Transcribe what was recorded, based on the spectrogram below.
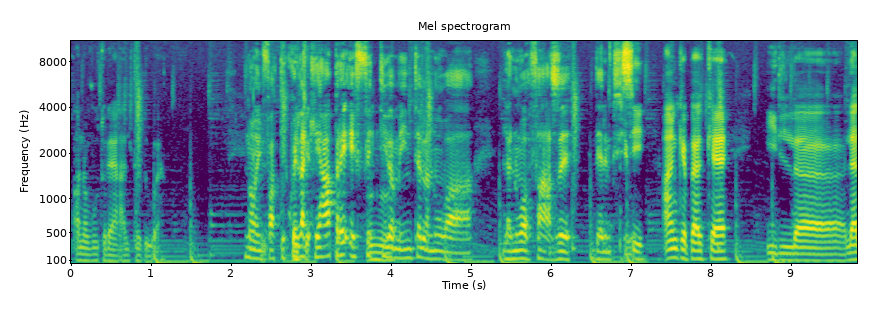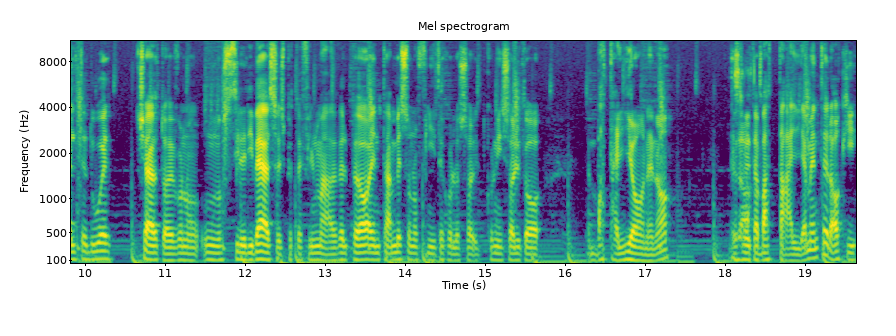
hanno avuto le altre due. No, infatti, quella Perché- che apre effettivamente la, nuova, la nuova fase dell'MCU. Sì, anche perché il, eh, le altre due, certo, avevano uno stile diverso rispetto ai film Marvel, però entrambe sono finite con, lo soli- con il solito battaglione, no? La Esatto. solita battaglia. Mentre Loki,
